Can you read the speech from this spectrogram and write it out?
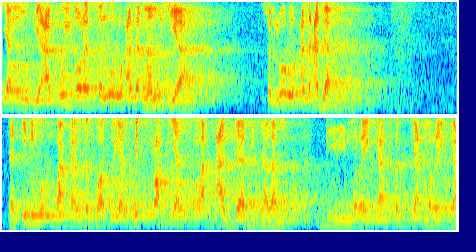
yang diakui oleh seluruh anak manusia, seluruh anak Adam. Dan ini merupakan sesuatu yang fitrah yang telah ada di dalam diri mereka sejak mereka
